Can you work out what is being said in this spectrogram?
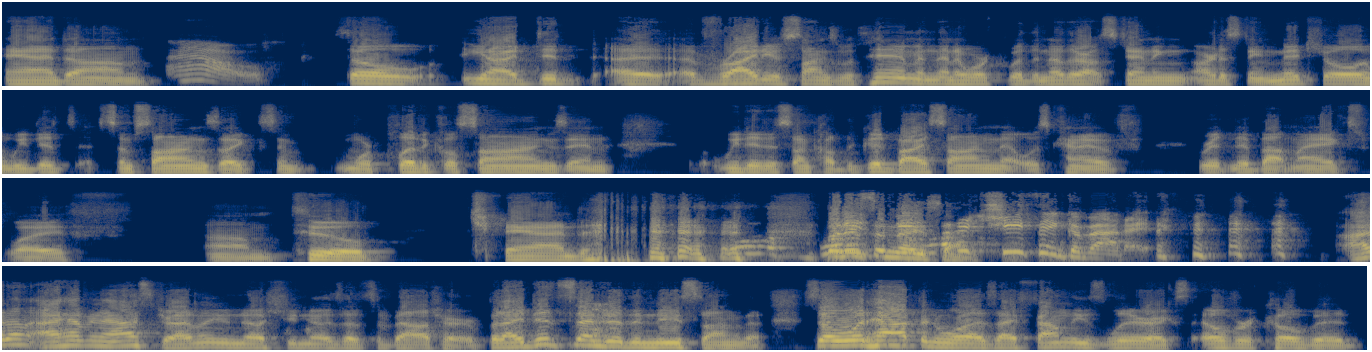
and um, Wow. so you know i did a, a variety of songs with him and then i worked with another outstanding artist named mitchell and we did some songs like some more political songs and we did a song called the goodbye song that was kind of written about my ex-wife um, too and Well, but it's did a nice What song What did she think about it? I don't. I haven't asked her. I don't even know if she knows that's about her. But I did send her the new song though. So what happened was I found these lyrics over COVID.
